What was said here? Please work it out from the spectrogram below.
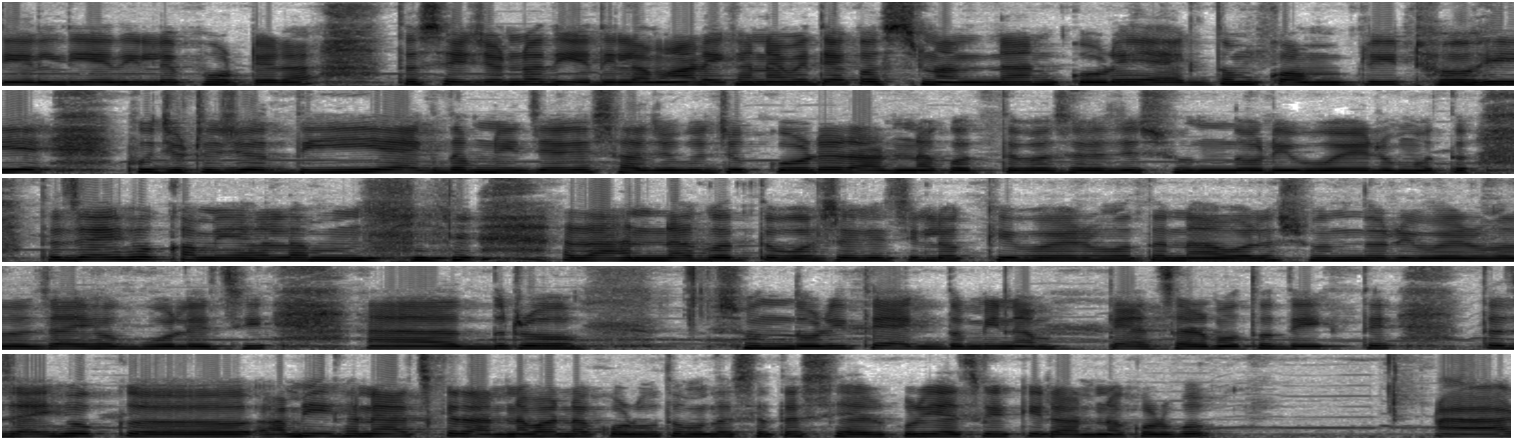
তেল দিয়ে দিলে ফোটে না, তো সেই জন্য দিয়ে দিলাম। আর এখানে আমি দেখো স্নান টান করে একদম কমপ্লিট হয়ে পুজো টুজো দিয়ে একদম নিজেকে সাজুগুজু করে রান্না করতে বসে গেছি সুন্দরী বইয়ের মতো। তো যাই হোক, আমি হলাম রান্না করতে বসে গেছি লক্ষ্মী বইয়ের মতো, না বলে সুন্দরী বইয়ের মতো। যাই হোক বলেছি। দুটো সুন্দরী তো একদমই না পেঁচার মতো দেখতে। তো যাই হোক আমি এখানে আজকে রান্নাবান্না করব, তোমাদের সাথে শেয়ার করি, আজকে কি রান্না করব? আর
